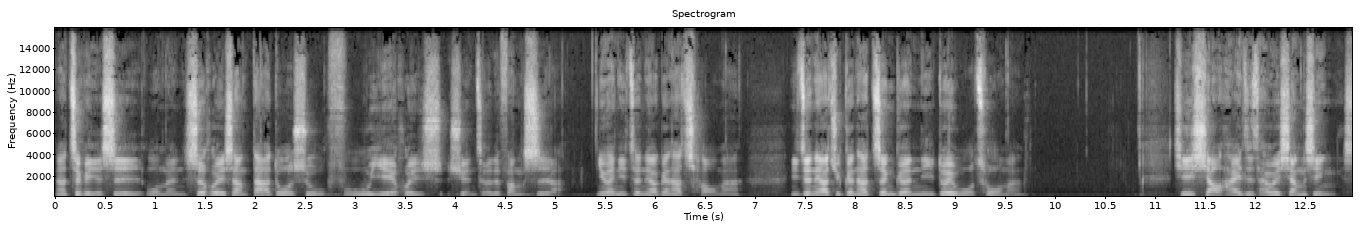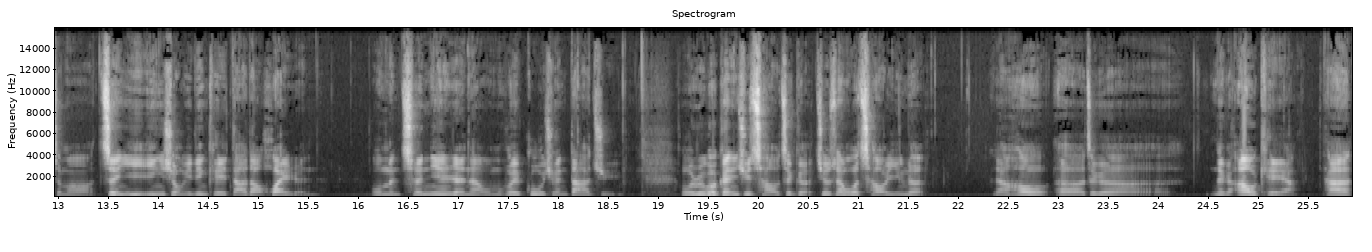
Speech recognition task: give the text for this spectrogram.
那这个也是我们社会上大多数服务业会选择的方式啦。因为你真的要跟他吵吗？你真的要去跟他争个你对我错吗？其实小孩子才会相信什么正义英雄一定可以打倒坏人。我们成年人啊，我们会顾全大局。我如果跟你去吵这个，就算我吵赢了，然后呃，这个那个奥 K 啊，他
